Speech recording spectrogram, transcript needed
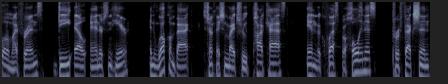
Hello, my friends. D.L. Anderson here, and welcome back to Transformation by Truth podcast and the quest for holiness, perfection,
